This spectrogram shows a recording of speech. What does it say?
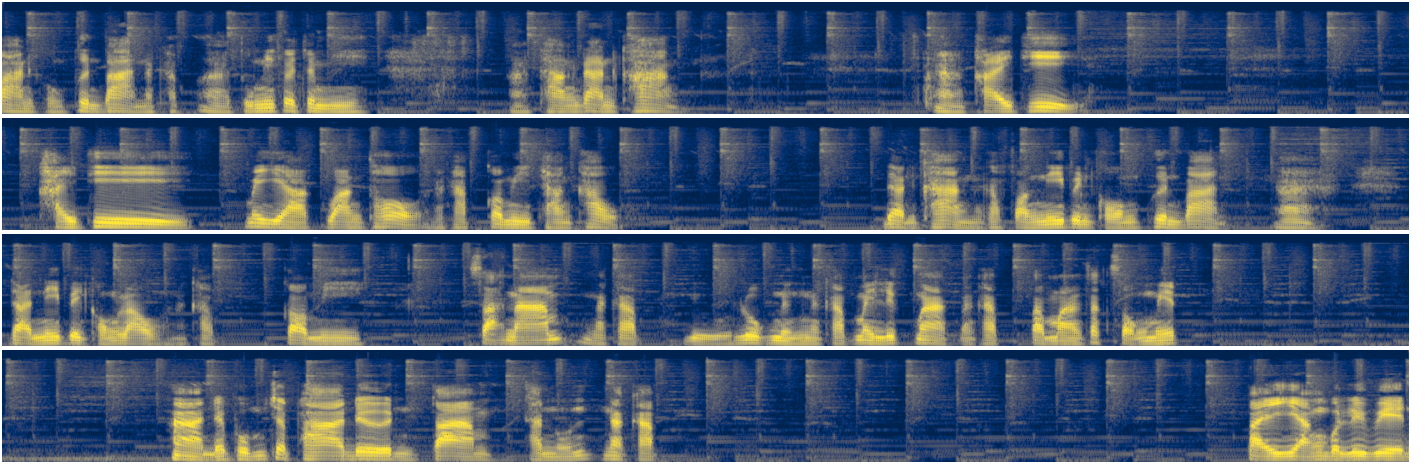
บ้านของเพื่อนบ้านนะครับตรงนี้ก็จะมีทางด้านข้าง ใครที่ ใครที่ไม่อยากวางท่อนะครับ ก็มีทางเข้า ด้านข้างนะครับ ฝั่งนี้เป็นของเพื่อนบ้านอ่าด้านนี้เป็นของเรานะครับ ก็มีสระน้ำนะครับ อยู่ลูกหนึ่งนะครับ ไม่ลึกมากนะครับ ประมาณสัก 2 เมตรอ่าเดี๋ยวผมจะพาเดินตามถนนนะครับ ไปยังบริเวณ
